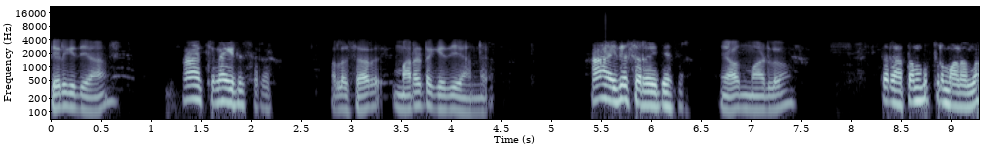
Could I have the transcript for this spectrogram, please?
ಸೇಲ್ಗಿದೆಯಾ? ಹಾಂ ಚೆನ್ನಾಗಿದೆ ಸರ್. ಅಲ್ಲ ಸರ್ ಮಾರಾಟಕ್ಕೆ ಇದೆಯಾ ಅಂದೆ? ಹಾಂ ಇದೆ ಸರ್ ಇದೆ ಸರ್. ಯಾವ್ದು ಮಾಡಲು? ಸರ್ ಹತ್ತೊಂಬತ್ತರ ಮಾಡಲ್ಲ.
